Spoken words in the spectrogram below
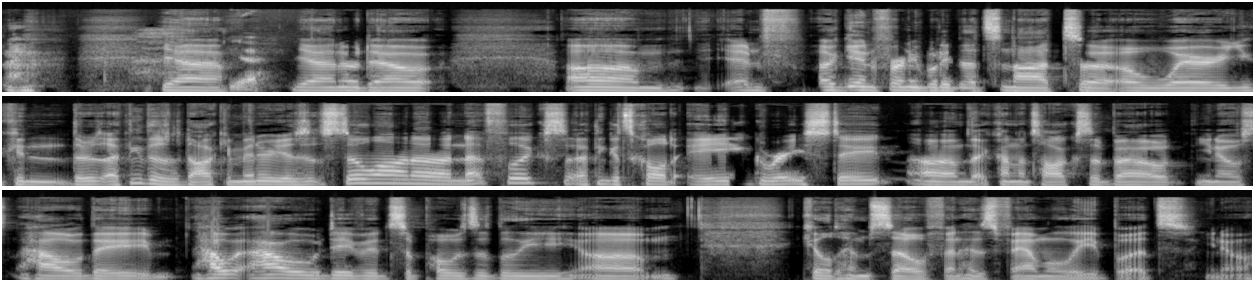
Yeah. Yeah. Yeah, no doubt. Um, and f- again, for anybody that's not uh, aware, you can. There's, I think there's a documentary. Is it still on uh, Netflix? I think it's called A Gray State. Um, that kind of talks about you know how they how how David supposedly um killed himself and his family, but you know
